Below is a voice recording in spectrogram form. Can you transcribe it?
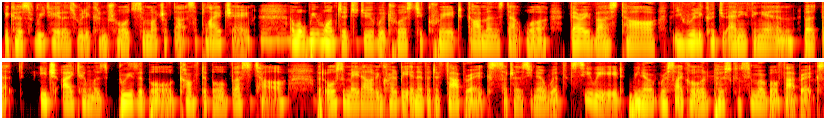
because retailers really controlled so much of that supply chain. Mm-hmm. And what we wanted to do, which was to create garments that were very versatile, that you really could do anything in, but that each item was breathable, comfortable, versatile, but also made out of incredibly innovative fabrics, such as, you know, with seaweed, you know, recycled post-consumable fabrics.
